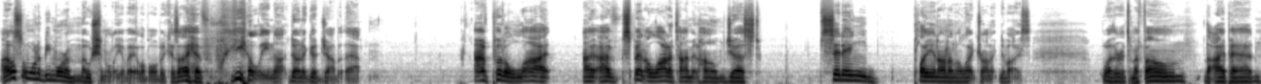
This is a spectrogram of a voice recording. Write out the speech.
I also want to be more emotionally available because I have really not done a good job of that. I've put a lot I, I've spent a lot of time at home just sitting playing on an electronic device. Whether it's my phone, the iPad,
